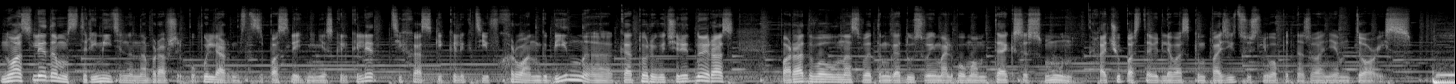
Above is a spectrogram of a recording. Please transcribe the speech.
Ну а следом, стремительно набравший популярность за последние несколько лет, техасский коллектив Хруанг Бин, э, который в очередной раз порадовал нас в этом году своим альбомом Texas Moon. Хочу поставить для вас композицию с него под названием Doris. Ритмы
